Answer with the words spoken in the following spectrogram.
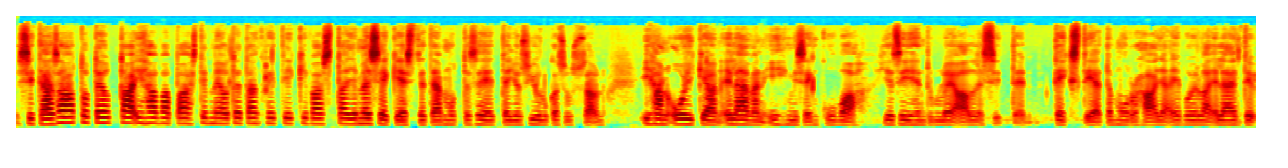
sitä saa toteuttaa ihan vapaasti. Me otetaan kritiikki vastaan ja me se kestetään, mutta se, että jos julkaisussa on ihan oikean elävän ihmisen kuva ja siihen tulee alle sitten tekstiä, että murhaa ja ei voi olla eläinten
